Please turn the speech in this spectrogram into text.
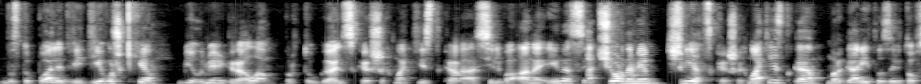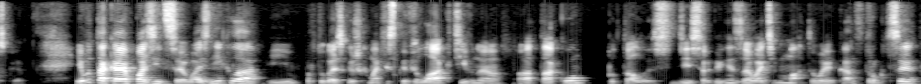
выступали две девушки. Белыми играла португальская шахматистка Сильва Анна Инес, а черными шведская шахматистка Маргарита Заритовская. И вот такая позиция возникла, и португальская шахматистка вела активную атаку, пыталась здесь организовать матовые конструкции.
